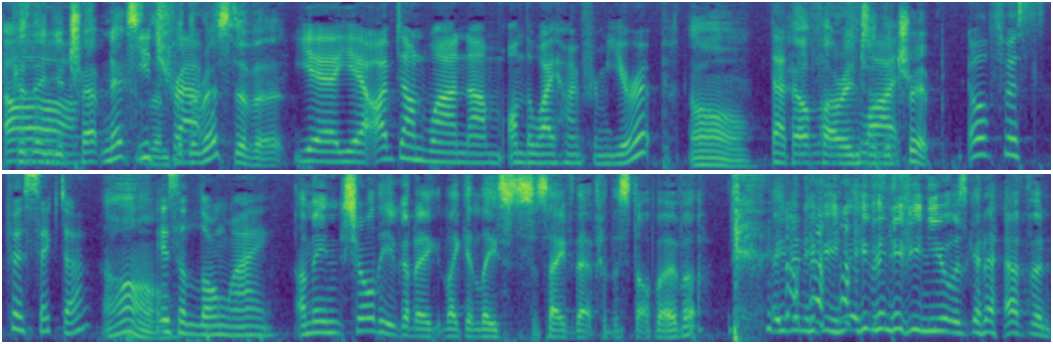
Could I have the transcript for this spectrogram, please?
because then you're Oh, trapped next to them for the rest of it. Yeah, yeah. I've done one um, on the way home from Europe. Oh, That's how far into the trip? Oh, first first sector. Oh. it's a long way. I mean, surely you've got to like at least save that for the stopover, even if you even if you knew it was going to happen.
